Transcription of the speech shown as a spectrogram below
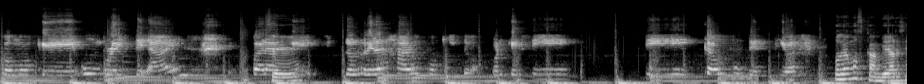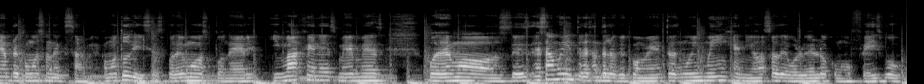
como que un break the ice para que los relajara un poquito, porque sí sí causa tensión. Podemos cambiar siempre cómo es un examen. Como tú dices, podemos poner imágenes, memes, podemos... está muy interesante lo que comentas, muy, muy ingenioso de volverlo como Facebook,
